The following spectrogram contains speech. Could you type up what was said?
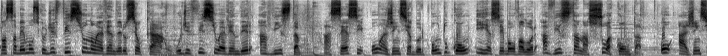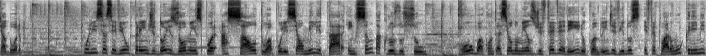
Nós sabemos que o difícil não é vender o seu carro, o difícil é vender à vista. Acesse oagenciador.com e receba o valor à vista na sua conta. O Agenciador. Polícia Civil prende dois homens por assalto a policial militar em Santa Cruz do Sul. Roubo aconteceu no mês de fevereiro, quando indivíduos efetuaram o crime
